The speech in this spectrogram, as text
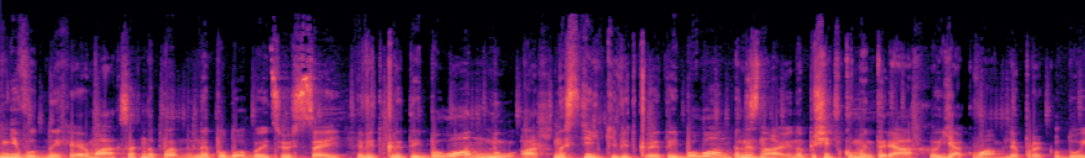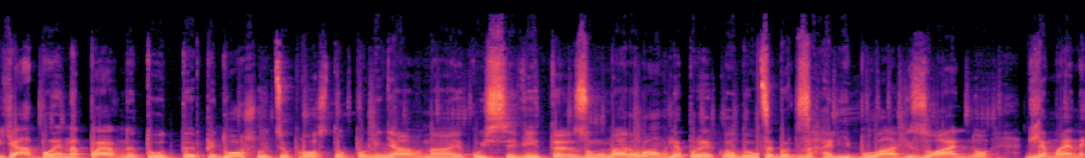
ні в одних Air Max, напевне, не подобається ось цей відкритий балон. Ну аж настільки відкритий балон. Не знаю, напишіть в коментарях, як вам для прикладу. Я би напевне тут підошву цю просто поміняв на якусь від Zoom Mero ROM, для прикладу. Це би взагалі була візуально для мене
